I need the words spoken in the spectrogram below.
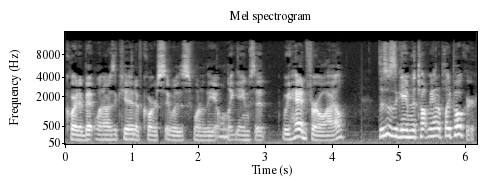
quite a bit when I was a kid. Of course, it was one of the only games that we had for a while. This is a game that taught me how to play poker.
